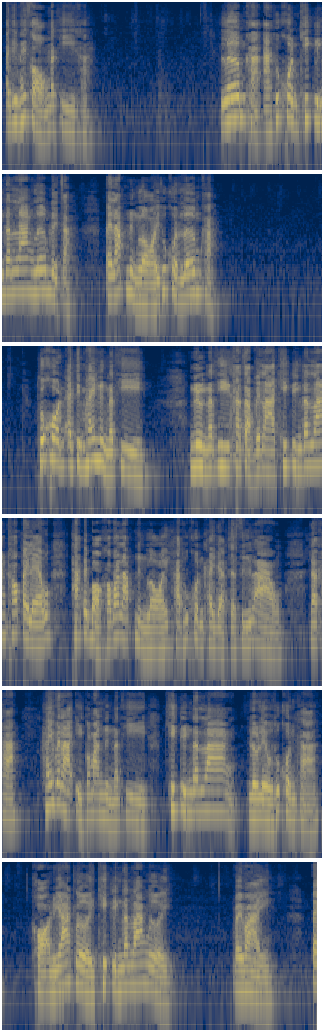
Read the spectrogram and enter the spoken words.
ไอติมให้สองนาทีค่ะ เริ่มค่ะอะทุกคนคลิกลิงก์ด้านล่างเริ่มเลยจ้ะไปรับหนึ่งร้อยทุกคนเริ่มค่ะ ทุกคนไอติมให้หนึ่งนาทีหนึ่งนาทีค่ะจับเวลาคลิกลิงก์ด้านล่างเข้าไปแล้ว ทักไปบอกเขาว่ารับหนึ่งร้อยค่ะ ทุกคนใครอยากจะซื้อลาวนะคะ ให้เวลาอีกประมาณหนึ่งนาที คลิกลิงก์ด้านล่าง เร็วๆทุกคนค่ะ ขออนุญาตเลย คลิกลิงก์ด้านล่างเลยไวๆแปล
